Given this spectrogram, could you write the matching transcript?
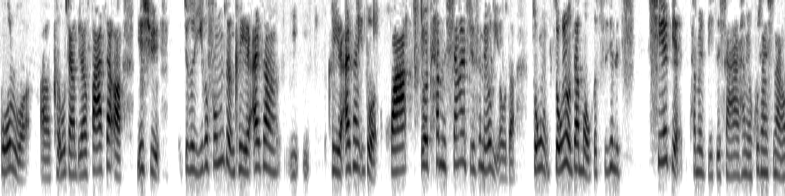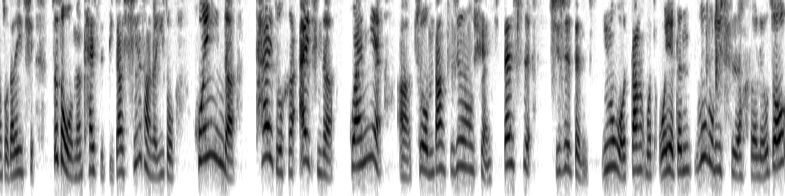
菠萝啊，可我讲的比较发散啊。也许就是一个风筝可以爱上一一可以爱上一朵花，就是他们相爱其实是没有理由的，总总有在某个时间的切切点，他们彼此相爱，他们互相欣赏，然后走到了一起。这是我们开始比较欣赏的一种婚姻的态度和爱情的。观念啊，所以我们当时就用选，但是其实等，因为我当我我也跟露露律师和刘周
